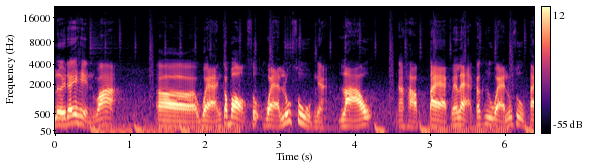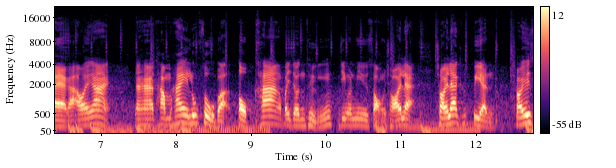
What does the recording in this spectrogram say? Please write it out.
เลยได้เห็นว่าแหวนกระบอกแหวนลูกสูบเนี่ยล้าวนะครับแตกนั่นแหละก็คือแหวนลูกสูบแตกอะเอาง่ายๆนะฮะทำให้ลูกสูบอะตบข้างไปจนถึงจริงมันมีอยู่ 2 ช้อยแหละ ช้อยแรกคือเปลี่ยน ช้อยที่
